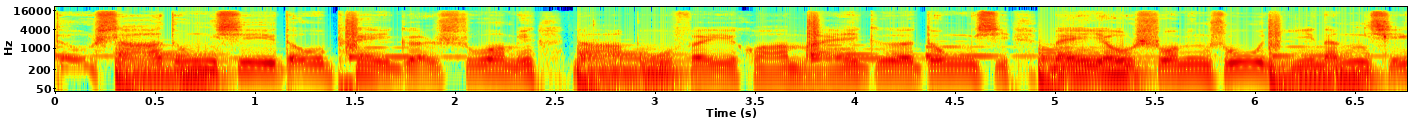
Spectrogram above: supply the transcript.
逗，啥东西都配个说明，那不废话，买个东西没有说明书你能行？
